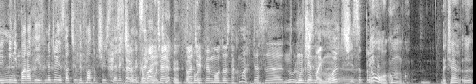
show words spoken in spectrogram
în mini paradis. Mergeai în stațiuni de 4-5 stele. Ce nu înțelegi? Face, face pe modul ăsta. Cum aș putea să nu lucrez, Muncesc mai uh, mult și să plec. Nu, cum... cum- De ce, uh,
